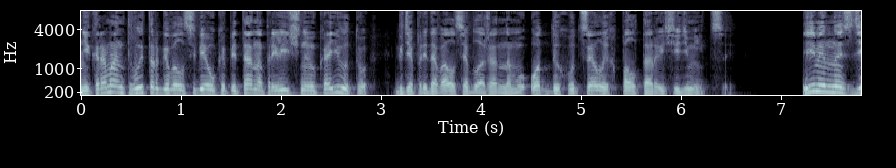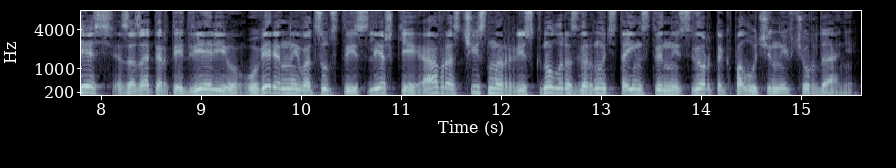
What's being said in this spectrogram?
некромант выторговал себе у капитана приличную каюту, где предавался блаженному отдыху целых полторы седмицы. Именно здесь, за запертой дверью, уверенный в отсутствии слежки, Аврос Чисмар рискнул развернуть таинственный сверток, полученный в чурдане.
